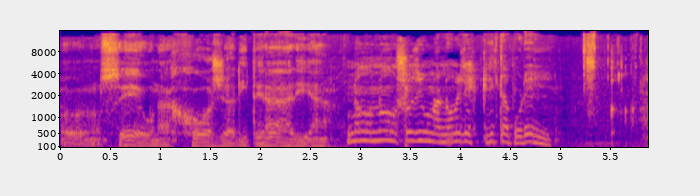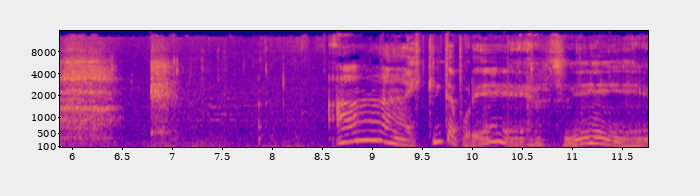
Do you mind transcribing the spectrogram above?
o no sé, una joya literaria. No, no, yo digo una novela escrita por él. Ah, escrita por él, sí.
